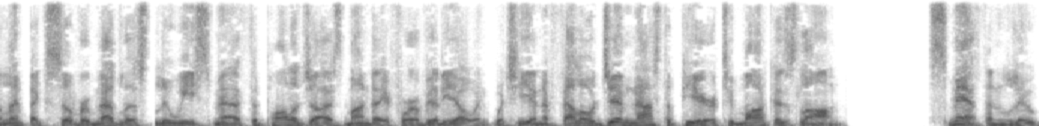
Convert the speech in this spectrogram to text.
Olympic silver medalist Louis Smith apologized Monday for a video in which he and a fellow gymnast appear to mock Islam. Smith and Luke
